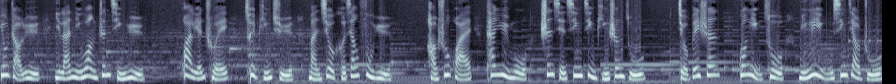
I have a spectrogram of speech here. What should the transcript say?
幽沼绿，倚栏凝望真情玉。画帘垂，翠屏曲，满袖荷香馥郁。好书怀，堪玉目，身闲心静平生足。酒杯深，光影簇，名利无心教逐。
